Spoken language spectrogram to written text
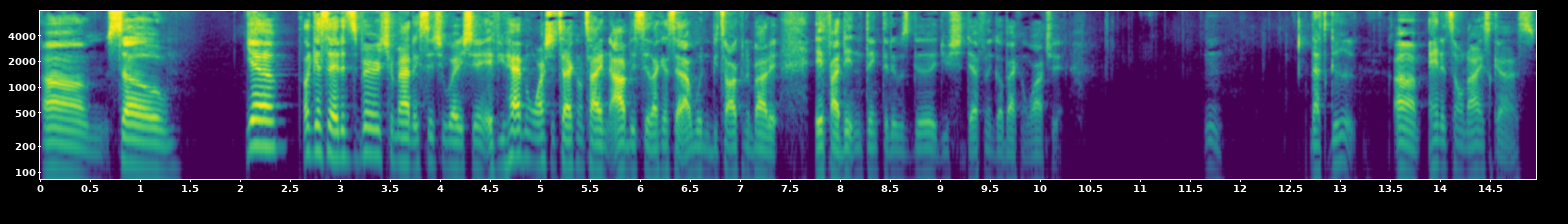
Um, so yeah, like I said, it's a very traumatic situation. If you haven't watched Attack on Titan, obviously, like I said, I wouldn't be talking about it if I didn't think that it was good. You should definitely go back and watch it. Mm, that's good. Um, and it's on ice, guys.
